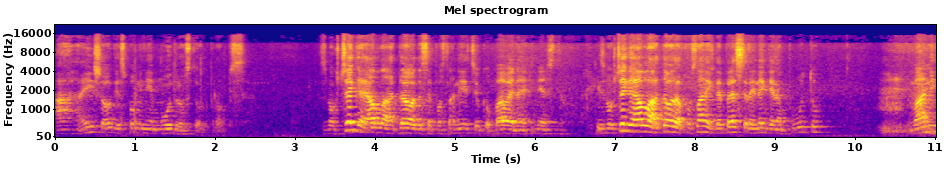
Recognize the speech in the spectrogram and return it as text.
A Aisha ovdje spominje mudrost tog propisa. Zbog čega je Allah dao da se poslanici ukopavaju na mjesto? I zbog čega je Allah dao da poslanik ne preseli negdje na putu, vani,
